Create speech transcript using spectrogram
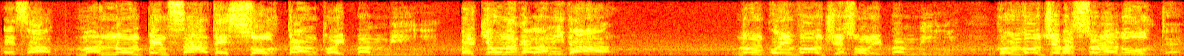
esatto, ma non pensate soltanto ai bambini, perché una calamità non coinvolge solo i bambini, coinvolge persone adulte,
